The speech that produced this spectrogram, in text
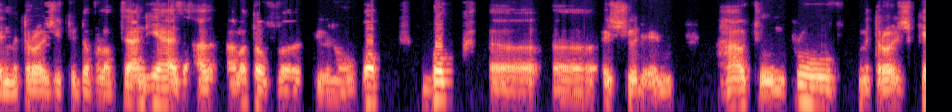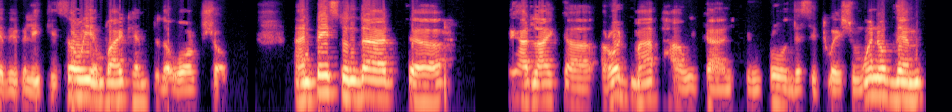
in metrology to develop. And he has a, a lot of, uh, you know, book, book uh, uh, issued in how to improve metrology capability. So we invite him to the workshop. And based on that, uh, we had like a roadmap how we can improve the situation. One of them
